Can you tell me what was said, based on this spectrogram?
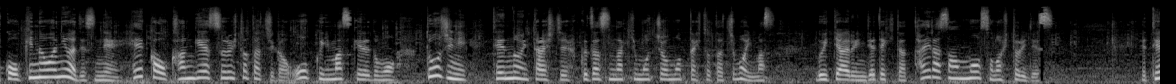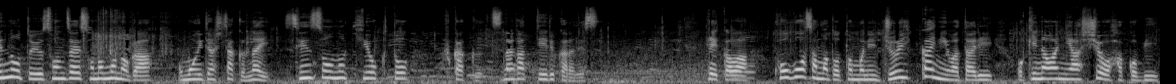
こ沖縄にはですね陛下を歓迎する人たちが多くいますけれども同時に天皇に対して複雑な気持ちを持った人たちもいます。VTR に出てきた平さんもその一人です。天皇という存在そのものが思い出したくない戦争の記憶と深くつながっているからです。陛下は皇后さまと共に11回にわたり沖縄に足を運び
